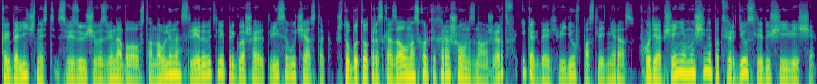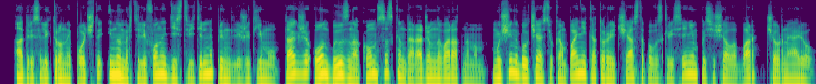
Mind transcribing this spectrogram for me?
Когда личность связующего звена была установлена, следователи приглашают Лиса в участок, чтобы тот рассказал, насколько хорошо он знал жертв и когда их видел в последний раз. В ходе общения мужчина подтвердил следующие вещи. Адрес электронной почты и номер телефона действительно принадлежит ему. Также он был знаком со Скандараджем Наваратнамом. Мужчина был частью компании, которая часто по воскресеньям посещала бар «Черный орел».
